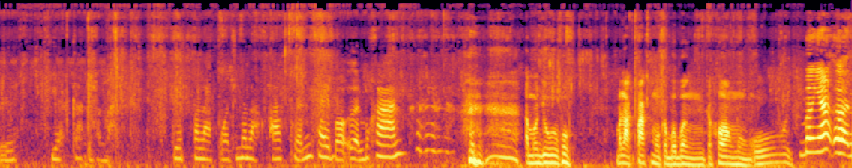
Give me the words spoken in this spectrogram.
อเลียดกันกันมาเก็บปลาหลักว่าที่มาหลักพักเผื่อนใครบ่เอิ่นบ่คานเอามาอยู่ผู้มาหลักปักหมูกับบ่เบิงเจะคลองหมูโอ้ยเบิ่งยังเอิ่น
